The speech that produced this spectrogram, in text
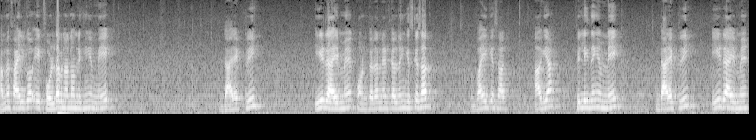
हमें फ़ाइल को एक फोल्डर बनाना हम लिखेंगे मेक डायरेक्टरी ई ड्राइव में कौन कलर नेट कर देंगे किसके साथ? वाई के साथ। आ गया। फिर लिख देंगे मेक डायरेक्टरी ई ड्राइव में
